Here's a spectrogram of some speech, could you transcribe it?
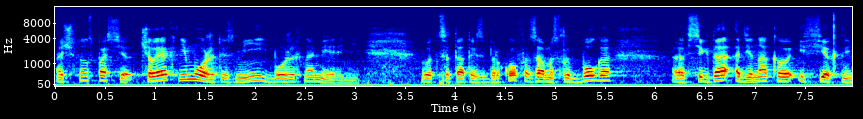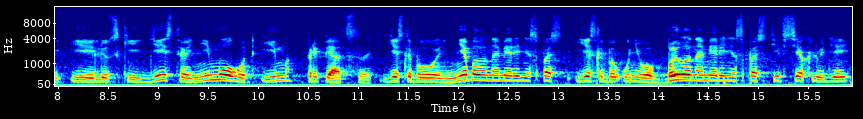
значит, Он спасет. Человек не может изменить Божьих намерений вот цитата из Беркова, замыслы Бога э, всегда одинаково эффектны, и людские действия не могут им препятствовать. Если бы у него не было намерения спасти, если бы у него было намерение спасти всех людей,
